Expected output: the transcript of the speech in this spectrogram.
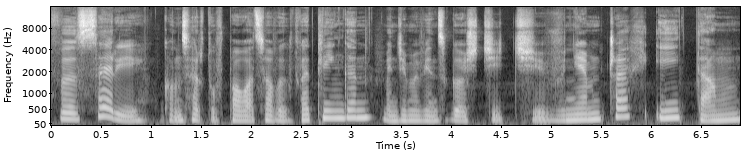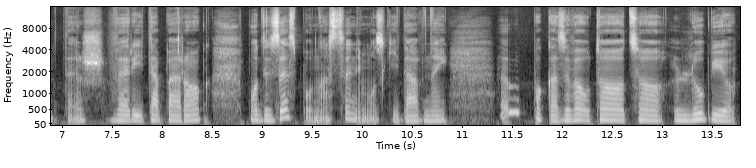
w serii koncertów pałacowych w Wettlingen. Będziemy więc gościć w Niemczech i tam też Verita Barok, młody zespół na scenie muzyki dawnej, pokazywał to, co lubi od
